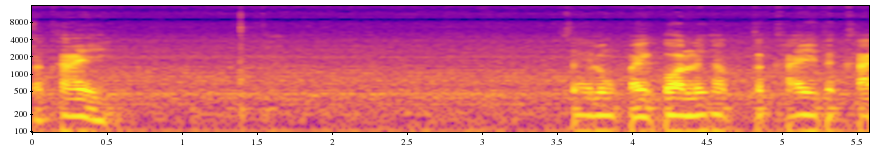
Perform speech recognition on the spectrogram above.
ตะไคร้ใส่ลงไปก่อนเลยครับ ตะไคร้ตะไคร้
